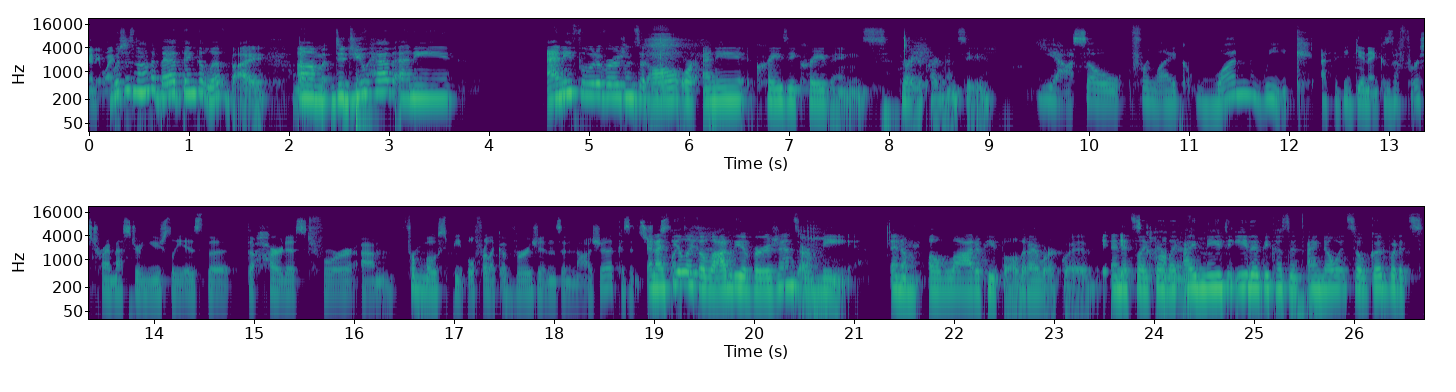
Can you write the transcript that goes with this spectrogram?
anyway which is not a bad thing to live by no. um did you have any any food aversions at all or any crazy cravings throughout your pregnancy yeah so for like one week at the beginning because the first trimester usually is the the hardest for um for most people for like aversions and nausea because it's and i feel like, like, a lot of the aversions are me and a, a lot of people that i work with and it's, it's like common. they're like i need to eat it because it's i know it's so good but it's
